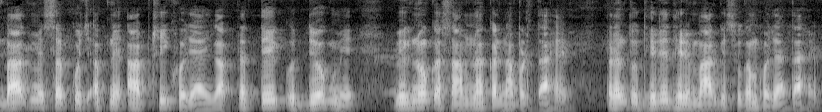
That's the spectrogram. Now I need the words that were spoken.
बाद में सब कुछ अपने आप ठीक हो जाएगा। प्रत्येक उद्योग में विघ्नों का सामना करना पड़ता है, परंतु धीरे धीरे मार्ग सुगम हो जाता है।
